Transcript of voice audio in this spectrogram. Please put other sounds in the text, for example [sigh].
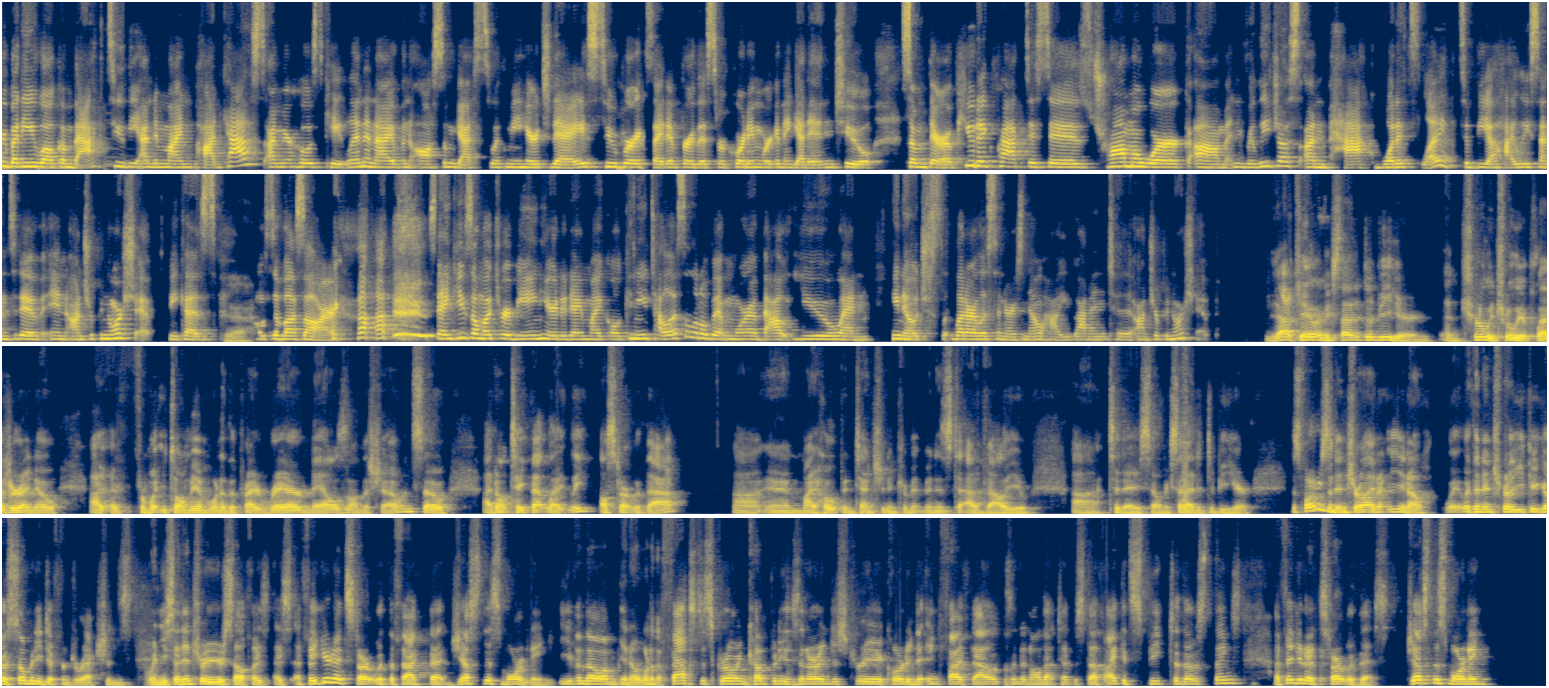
Everybody. Welcome back to the End in Mind podcast. I'm your host, Caitlin, and I have an awesome guest with me here today. Super excited for this recording. We're going to get into some therapeutic practices, trauma work, um, and really just unpack what it's like to be a highly sensitive in entrepreneurship because yeah. most of us are. [laughs] Thank you so much for being here today, Michael. Can you tell us a little bit more about you and, you know, just let our listeners know how you got into entrepreneurship? Yeah, Caitlin, excited to be here and truly, truly a pleasure. I know I, I, from what you told me, I'm one of the probably rare males on the show. And so I don't take that lightly. I'll start with that. Uh, and my hope, intention, and commitment is to add value uh, today. So I'm excited to be here as far as an intro, I don't, you know, with an intro, you could go so many different directions. When you said intro yourself, I, I, figured I'd start with the fact that just this morning, even though I'm, you know, one of the fastest growing companies in our industry, according to Inc. 5000 and all that type of stuff, I could speak to those things. I figured I'd start with this. Just this morning,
